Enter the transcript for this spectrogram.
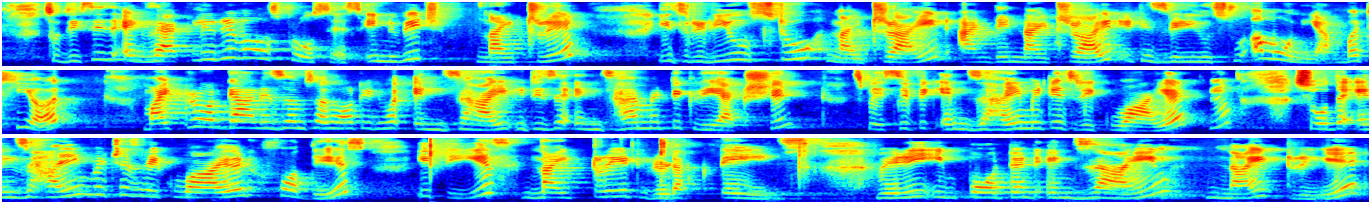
So this is exactly reverse process in which nitrate is reduced to nitrite and then nitrite it is reduced to ammonia. But here microorganisms are not even enzyme, it is an enzymatic reaction specific enzyme it is required. Hmm? So the enzyme which is required for this, it is nitrate reductase. Very important enzyme, nitrate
